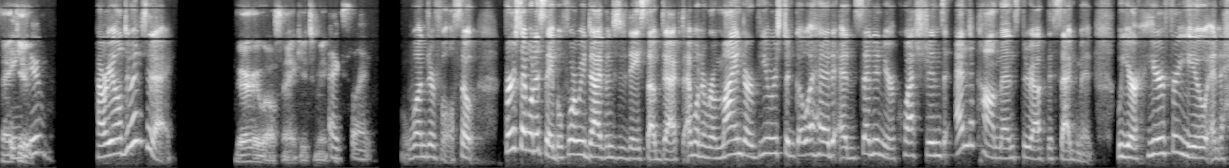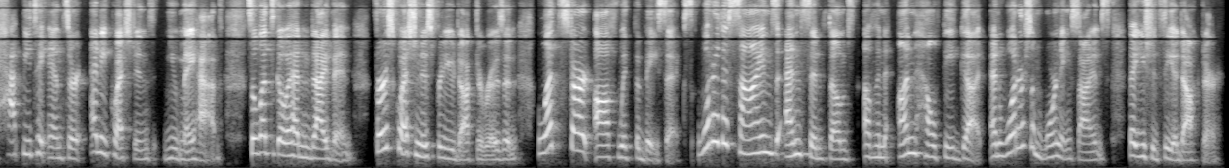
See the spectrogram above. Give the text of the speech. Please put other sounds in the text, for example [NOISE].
Thank, Thank you. you. How are you all doing today? Very well, thank you to me. Excellent. Wonderful. So, first, I want to say before we dive into today's subject, I want to remind our viewers to go ahead and send in your questions and comments throughout the segment. We are here for you and happy to answer any questions you may have. So, let's go ahead and dive in. First question is for you, Dr. Rosen. Let's start off with the basics. What are the signs and symptoms of an unhealthy gut? And what are some warning signs that you should see a doctor?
